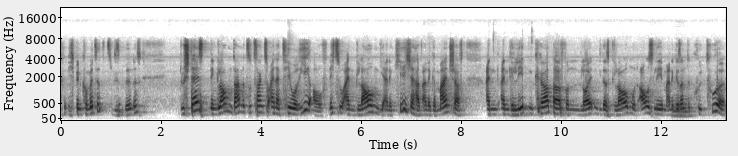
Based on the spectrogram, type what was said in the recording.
ich bin committed zu diesem Bildnis. Du stellst den Glauben damit sozusagen zu einer Theorie auf, nicht zu einem Glauben, die eine Kirche hat, eine Gemeinschaft, einen, einen gelebten Körper von Leuten, die das glauben und ausleben, eine mhm. gesamte Kultur.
